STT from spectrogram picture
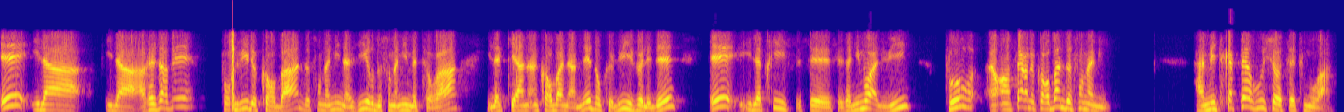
Et il a, il a réservé pour lui le Korban de son ami Nazir, de son ami Metzora. Il a, qui a un, Korban à amener, donc lui, il veut l'aider. Et il a pris ses, ses, animaux à lui pour en faire le Korban de son ami. Hamit Kaper cette Moura.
